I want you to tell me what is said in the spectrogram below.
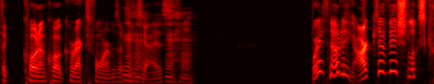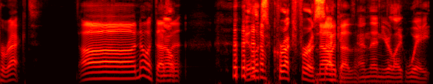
the quote unquote correct forms of these mhm, guys. mhm. Worth noting, Arctovish looks correct. Uh, no, it doesn't. It looks correct for a No, it second, doesn't. and then you're like, wait,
